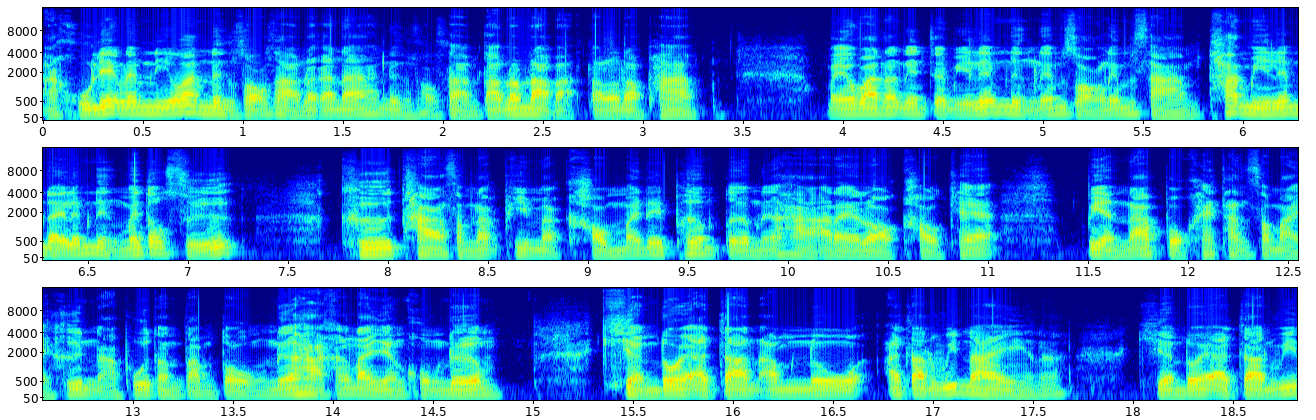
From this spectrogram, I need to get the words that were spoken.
อะครูเรียกเล่มนี้ว่าหนึ่งสองสามแล้วกันนะหนึ่งสองสามตามลำดับอะตามลำดับภาพ ไม่ว่านักเรียนจะมีเล่มหนึ่งเล่มสองเล่มสามถ้ามีเล่มใดเล่มหนึ่งไม่ต้องซื้อ คือทางสำนักพิมพ์เขาไม่ได้เพิ่มเติมเนื้อหาอะไรหรอกเขาแค่เปลี่ยนหน้าปกให้ทันสมัยขึ้นนะพูดตามตรง เนื้อหาข้างในยังคงเดิม เขียนโดยอาจารย์อำนูอาจารย์วินัยนะเขียนโดยอาจารย์วิ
